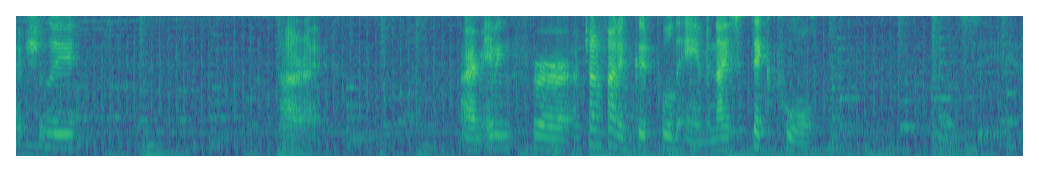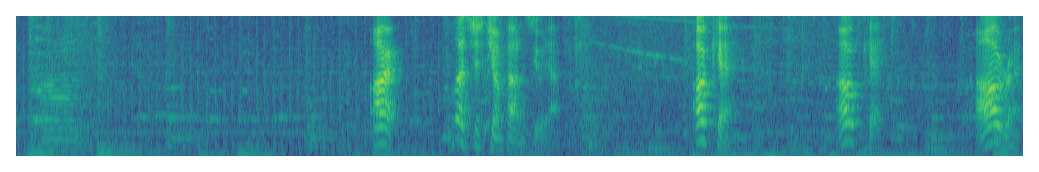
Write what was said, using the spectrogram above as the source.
Actually... Alright. Alright, I'm aiming for... I'm trying to find a good pool to aim. A nice thick pool. Let's see. Um... Alright. Let's just jump out and see what happens. Okay. Okay. Alright.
